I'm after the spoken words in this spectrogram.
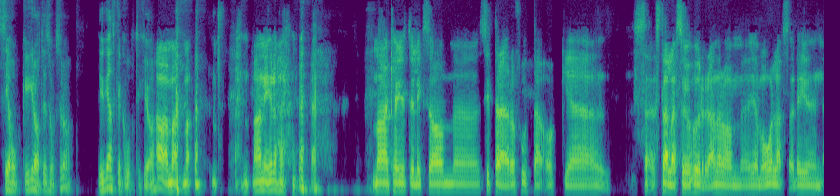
se hockey gratis också då? Det är ju ganska coolt tycker jag. Ja, man, man, man är där. Man kan ju inte liksom eh, sitta där och fota och uh, ställa sig och hurra när de gör mål. Alltså. Det är ju en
